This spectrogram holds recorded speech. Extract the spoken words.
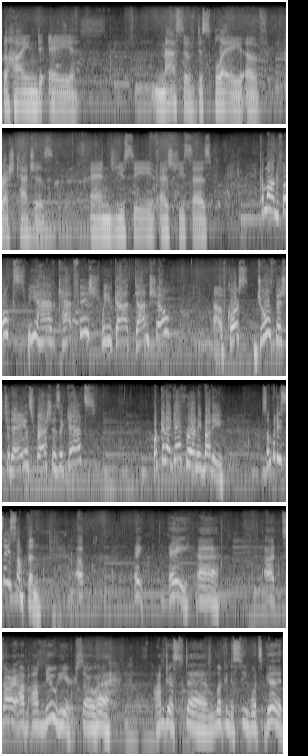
behind a massive display of fresh catches. And you see, as she says, Come on, folks, we have catfish, we've got dancho. Uh, of course, jewelfish today, as fresh as it gets. What can I get for anybody? Somebody say something. Oh, hey, hey, uh, uh, sorry, I'm, I'm new here, so, uh, I'm just, uh, looking to see what's good.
